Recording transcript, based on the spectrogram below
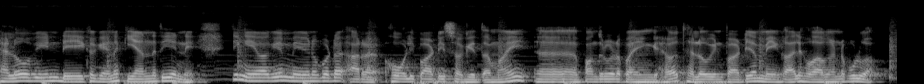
හැලෝවීන් ඩේක ගැන කියන්න තියෙන්නේ. ඉතින් ඒවගේ මේ වෙනකොට අර හෝලි පාටිස් වගේ තමයි පඳුරුවට පයින් හැවත් හැලෝවින් පාටිය මේ කාලෙ හොයාගන්න පුළුවන්.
